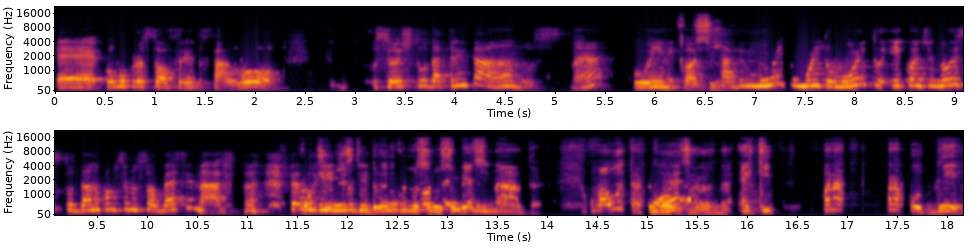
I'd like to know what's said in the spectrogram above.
É, como o professor Alfredo falou, o senhor estuda há 30 anos, né? O Winnicott, Sim. sabe muito, muito, muito e continua estudando como se não soubesse nada. Pelo continua estudando como se não soubesse nada. Uma outra coisa, é? Ana, é que para poder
